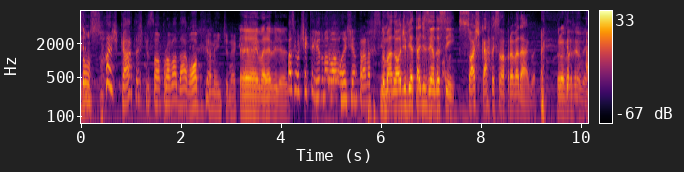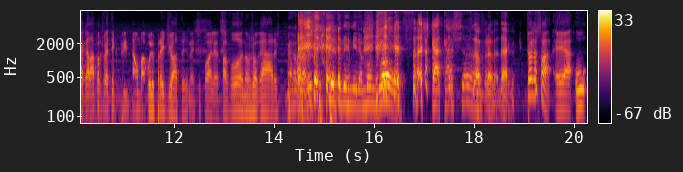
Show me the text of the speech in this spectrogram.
São só as cartas que são a prova d'água, obviamente, né? É, maravilhoso. Mas eu tinha que ter lido o manual antes de entrar na piscina. No manual devia estar dizendo assim: só as cartas são a prova d'água. Provavelmente. A Galápagos vai ter que printar um bagulho pra idiotas, né? Tipo, olha, por favor, não jogar. Etiqueta vermelha, mongol. Só as cartas só prova d'água. Então, olha só, é, o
